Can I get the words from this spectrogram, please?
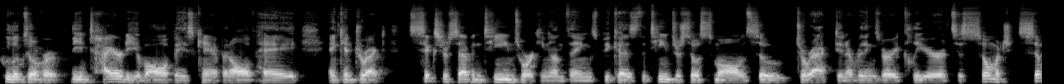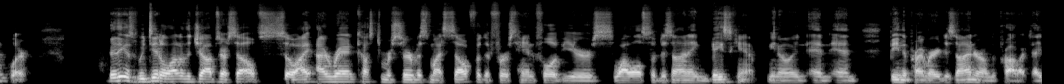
who looks over the entirety of all of Basecamp and all of HEY and can direct six or seven teams working on things because the teams are so small and so direct and everything's very clear. It's just so much simpler. The thing is, we did a lot of the jobs ourselves. So I, I, ran customer service myself for the first handful of years while also designing Basecamp, you know, and, and, and being the primary designer on the product. I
